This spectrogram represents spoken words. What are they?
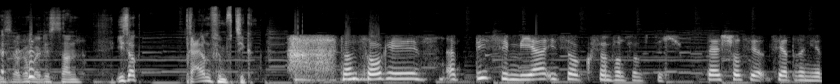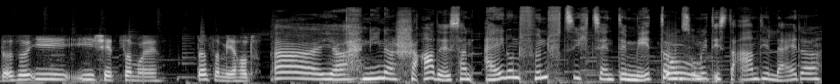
ich sage mal, das sind... Ich sag 53. Dann sage ich ein bisschen mehr, ich sage 55. Der ist schon sehr, sehr trainiert. Also ich, ich schätze mal, dass er mehr hat. Ah ja, Nina, schade. Es sind 51 Zentimeter und Oh. somit ist der Andi leider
